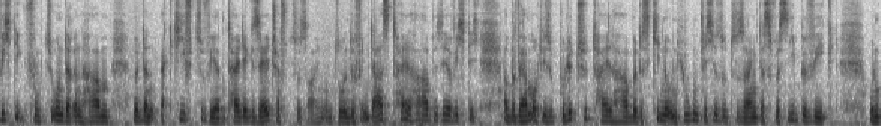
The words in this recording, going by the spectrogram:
wichtige Funktion darin haben, äh, dann aktiv zu werden, Teil der Gesellschaft zu sein und so. Insofern da ist Teilhabe sehr wichtig. Aber wir haben auch diese politische Teilhabe, dass Kinder und Jugendliche sozusagen das, was sie bewegt und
